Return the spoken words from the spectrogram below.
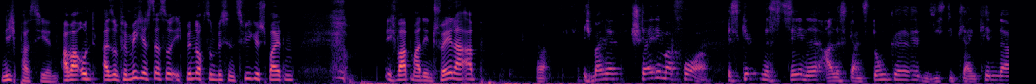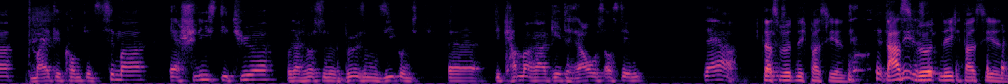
nicht passieren. Aber und, also für mich ist das so, ich bin noch so ein bisschen zwiegespalten. Ich warte mal den Trailer ab. Ich meine, stell dir mal vor, es gibt eine Szene, alles ganz dunkel, du siehst die kleinen Kinder, Michael kommt ins Zimmer, er schließt die Tür und dann hörst du eine böse Musik und äh, die Kamera geht raus aus dem. Naja. Das wird nicht passieren. Das, Nee, das wird wird- nicht passieren.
